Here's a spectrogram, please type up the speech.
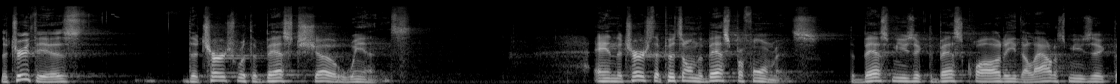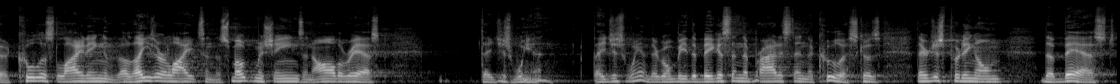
The truth is, the church with the best show wins. And the church that puts on the best performance, the best music, the best quality, the loudest music, the coolest lighting, the laser lights, and the smoke machines, and all the rest, they just win. They just win. They're going to be the biggest and the brightest and the coolest because they're just putting on the best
